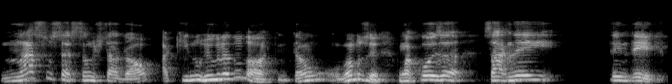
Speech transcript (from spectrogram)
na sucessão estadual aqui no Rio Grande do Norte. Então, vamos ver. Uma coisa, Sarney tender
